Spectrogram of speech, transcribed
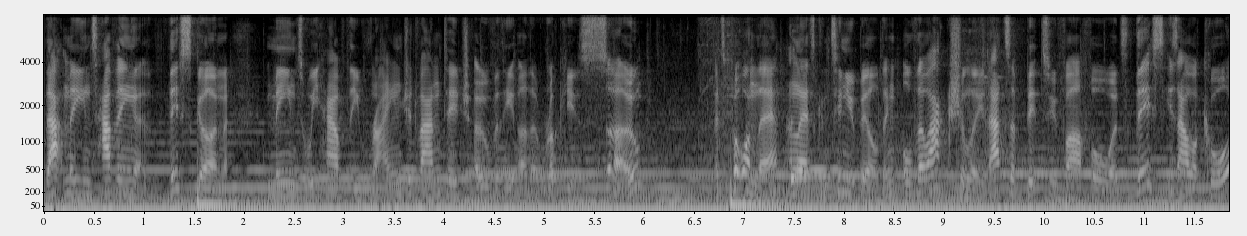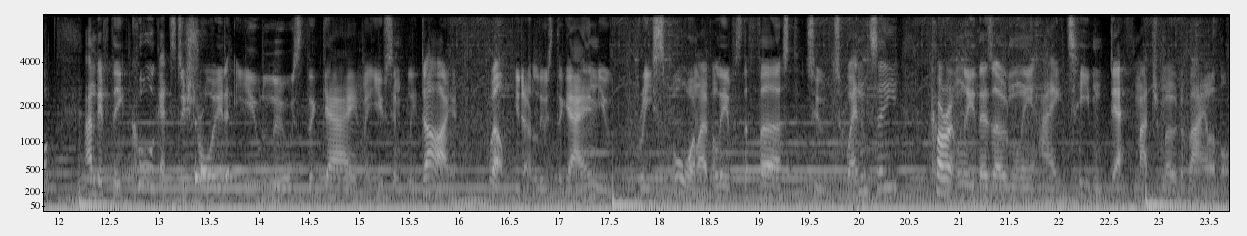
that means having this gun means we have the range advantage over the other rookies. So, Let's put one there, and let's continue building, although actually, that's a bit too far forwards. This is our core, and if the core gets destroyed, you lose the game. You simply die. Well, you don't lose the game, you respawn, I believe it's the first to 20. Currently, there's only a team deathmatch mode available.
